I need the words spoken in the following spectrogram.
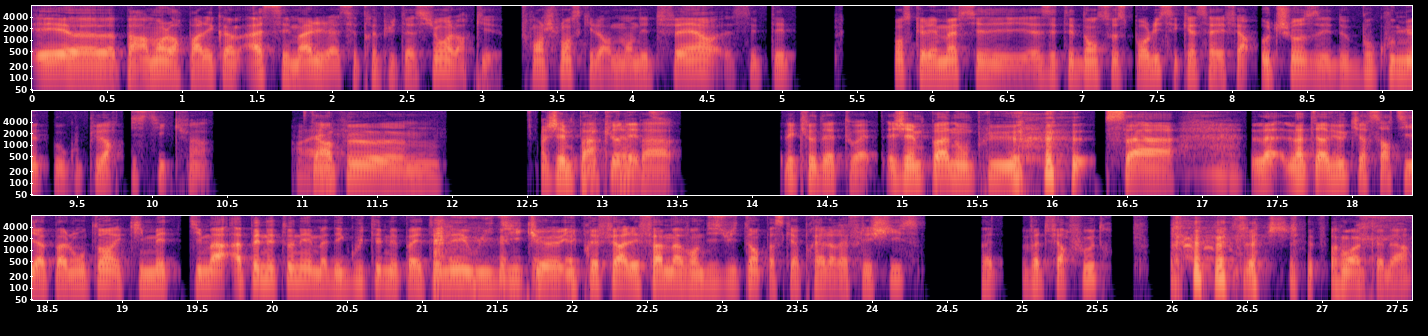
Et euh, apparemment, on leur parlait quand même assez mal. Il a cette réputation. Alors que franchement, ce qu'il leur demandait de faire, c'était. Je pense que les meufs, si elles étaient danseuses pour lui, c'est qu'elles savaient faire autre chose et de beaucoup mieux, de beaucoup plus artistique. Enfin, c'était un peu. euh, J'aime pas. J'aime pas. Les Claudettes, ouais. J'aime pas non plus ça, l'interview qui est ressortie il y a pas longtemps et qui m'a à peine étonné, m'a dégoûté mais pas étonné, où il dit qu'il préfère les femmes avant 18 ans parce qu'après elles réfléchissent. Va, va te faire foutre. Suis vraiment un connard.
